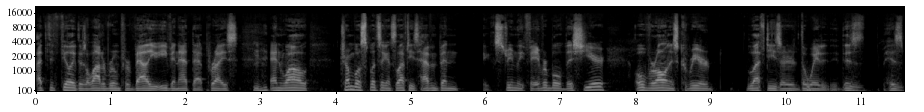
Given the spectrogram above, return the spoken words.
I feel like there's a lot of room for value even at that price. Mm-hmm. And while Trumbo splits against lefties haven't been extremely favorable this year, overall in his career, lefties are the way to, is his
